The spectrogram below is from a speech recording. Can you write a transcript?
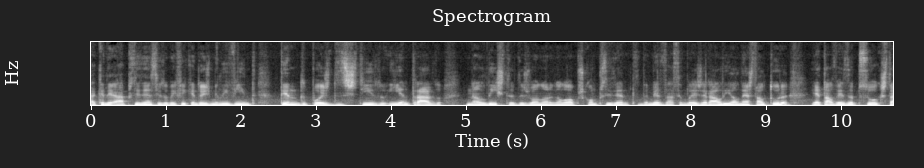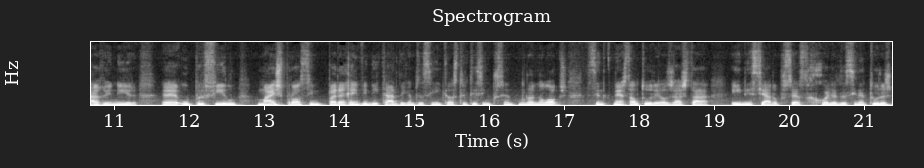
à, à, presidência do Benfica em 2020 tendo depois desistido e entrado na lista de João Noronha Lopes como presidente da mesa da Assembleia Geral e ele nesta altura é talvez a pessoa que está a reunir eh, o perfil mais próximo para reivindicar, digamos assim, aqueles 35% de Noronha Lopes, sendo que nesta altura ele já está a iniciar o processo de recolha de assinaturas,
